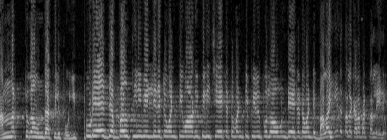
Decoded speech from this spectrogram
అన్నట్టుగా ఉందా పిలుపు. ఇప్పుడే దెబ్బలు తిని వెళ్ళినటువంటి వాడు పిలిచేటటువంటి పిలుపులో ఉండేటటువంటి బలహీనతలు కనపట్టలేదు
